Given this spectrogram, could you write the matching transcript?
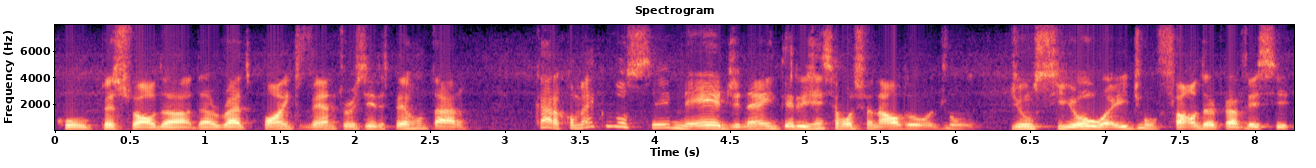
com o pessoal da, da Redpoint Ventures e eles perguntaram, cara, como é que você mede né, a inteligência emocional do, de, um, de um CEO aí, de um founder, para ver se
